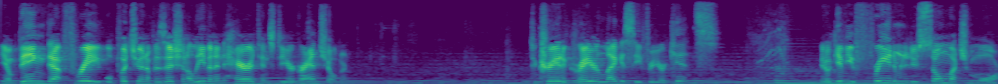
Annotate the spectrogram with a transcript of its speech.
you know, being debt free will put you in a position to leave an inheritance to your grandchildren, to create a greater legacy for your kids. It'll give you freedom to do so much more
